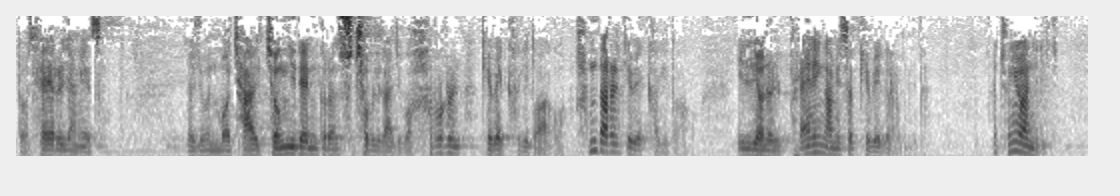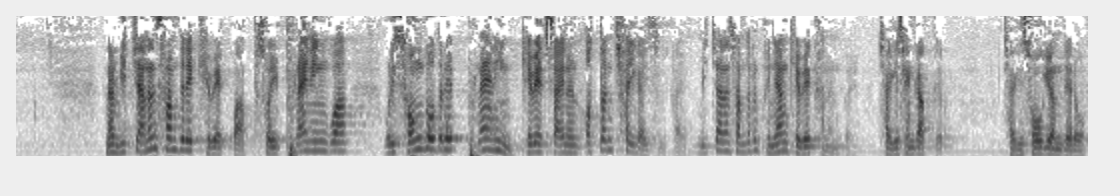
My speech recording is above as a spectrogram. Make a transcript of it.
또 새해를 향해서 요즘은 뭐 잘 정리된 그런 수첩을 가지고 하루를 계획하기도 하고 한 달을 계획하기도 하고 1년을 planning하면서 계획을 합니다. 중요한 일이죠. 그러나 믿지 않는 사람들의 계획과 소위 planning과 우리 성도들의 planning, 계획 사이는 어떤 차이가 있을까요? 믿지 않는 사람들은 그냥 계획하는 거예요. 자기 생각대로, 자기 소견대로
